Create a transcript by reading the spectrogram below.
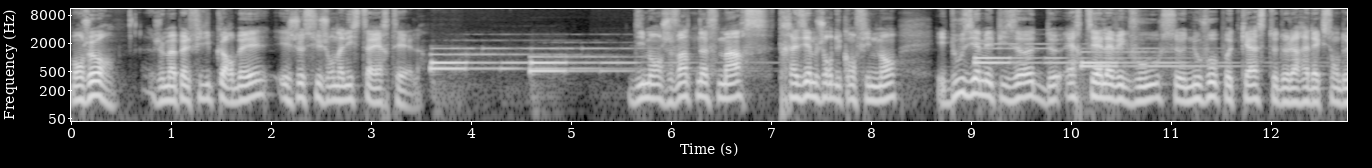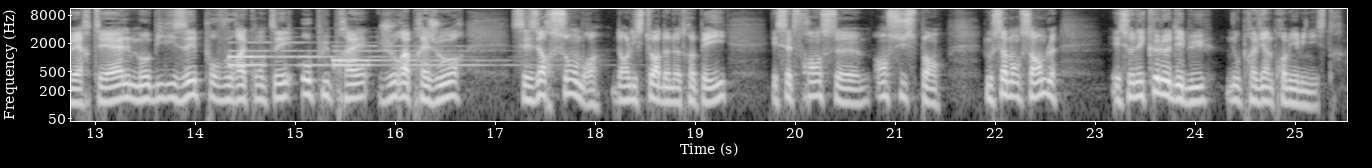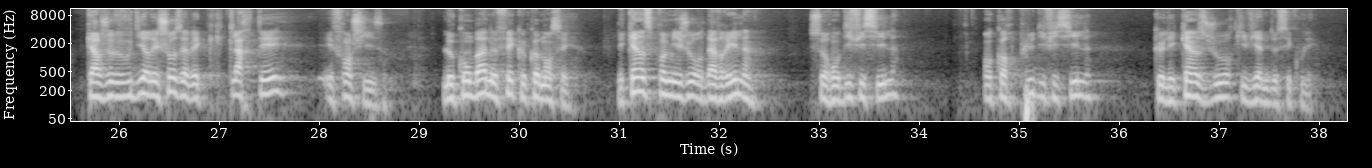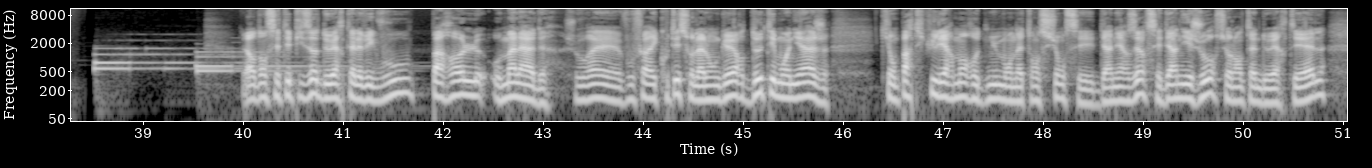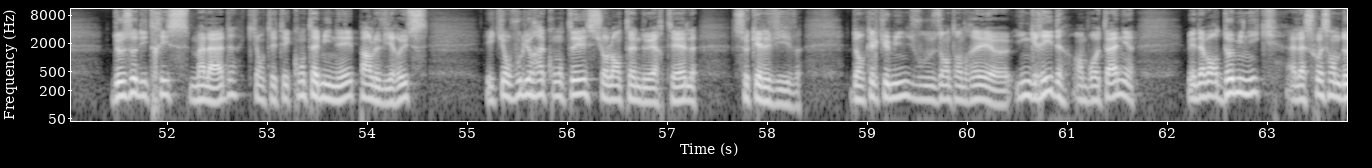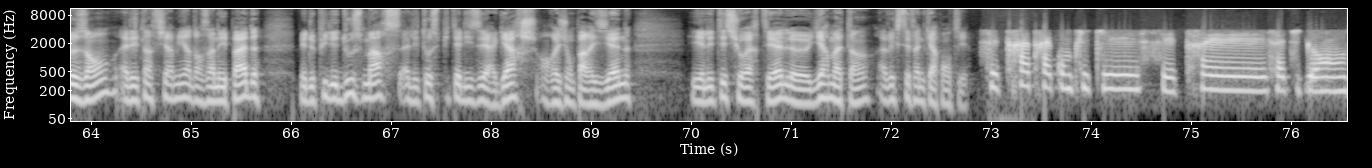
Bonjour, je m'appelle Philippe Corbet et je suis journaliste à RTL. Dimanche 29 mars, 13e jour du confinement et 12e épisode de RTL avec vous, ce nouveau podcast de la rédaction de RTL, mobilisé pour vous raconter au plus près, jour après jour, ces heures sombres dans l'histoire de notre pays et cette France euh, en suspens. Nous sommes ensemble et ce n'est que le début, nous prévient le Premier ministre. Car je veux vous dire les choses avec clarté et franchise. Le combat ne fait que commencer. Les 15 premiers jours d'avril seront difficiles, encore plus difficiles que les 15 jours qui viennent de s'écouler. Alors dans cet épisode de RTL avec vous, parole aux malades. Je voudrais vous faire écouter sur la longueur deux témoignages qui ont particulièrement retenu mon attention ces dernières heures, ces derniers jours sur l'antenne de RTL. Deux auditrices malades qui ont été contaminées par le virus et qui ont voulu raconter sur l'antenne de RTL ce qu'elles vivent. Dans quelques minutes, vous entendrez euh, Ingrid en Bretagne. Mais d'abord Dominique, elle a 62 ans, elle est infirmière dans un EHPAD, mais depuis le 12 mars, elle est hospitalisée à Garches, en région parisienne, et elle était sur RTL euh, hier matin avec Stéphane Carpentier. C'est très très compliqué, c'est très fatigant.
